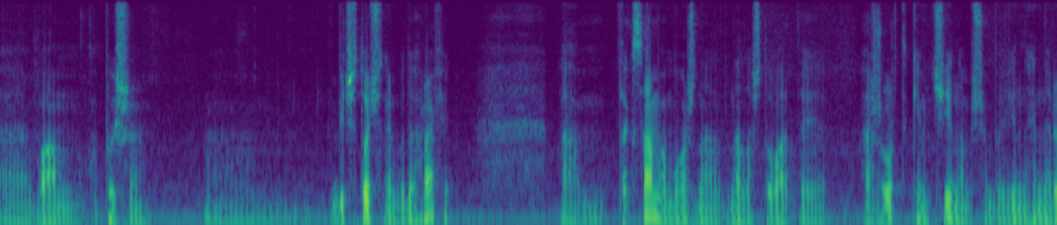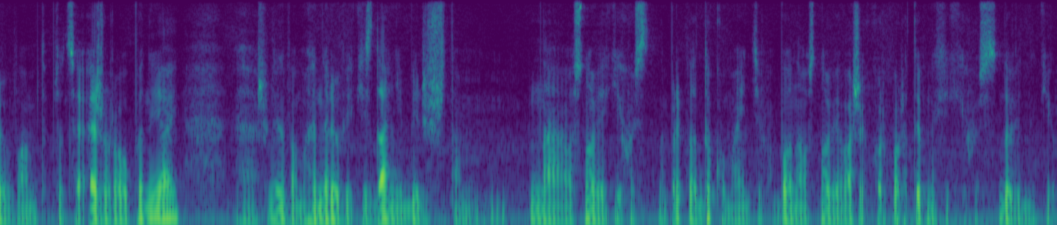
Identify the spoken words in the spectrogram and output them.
е, вам опише, е, більш точний буде графік. Так само можна налаштувати ажур таким чином, щоб він генерив вам. Тобто це Azure OpenAI. Е, щоб він вам генерив якісь дані більш там на основі якихось, наприклад, документів або на основі ваших корпоративних якихось довідників.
